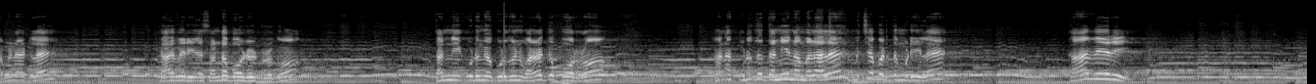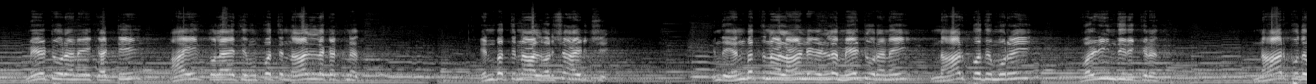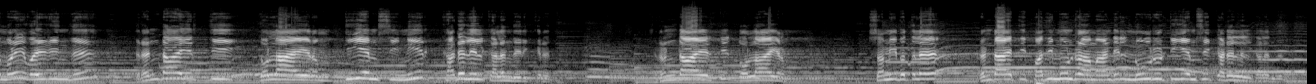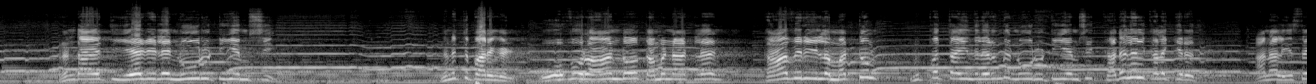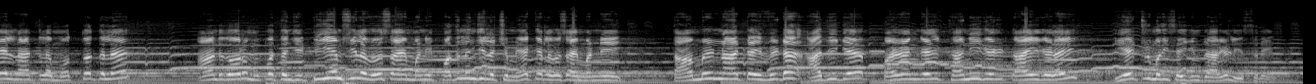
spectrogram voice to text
தமிழ்நாட்டில் காவேரியில் சண்டை போட்டுட்டு இருக்கோம் தண்ணி கொடுங்க கொடுங்கன்னு வழக்கு போடுறோம். ஆனால் கொடுத்த தண்ணியை நம்மளால மிச்சப்படுத்த முடியல. காவேரி மேட்டூர் அணை கட்டி ஆயிரத்தி தொள்ளாயிரத்தி முப்பத்தி நாலில் கட்டினது. எண்பத்தி நாலு வருஷம் ஆயிடுச்சு. இந்த எண்பத்தி நாலு ஆண்டுகளில் மேட்டூர் அணை நாற்பது முறை வழிந்திருக்கிறது நாற்பது முறை வழிந்து ரெண்டாயிரத்தி தொள்ளாயிரம் டிஎம்சி நீர் கடலில் கலந்திருக்கிறது. ரெண்டாயிரத்தி தொள்ளாயிரம். சமீபத்தில் ரெண்டாயிரத்தி பதிமூன்றாம் ஆண்டில் நூறு டிஎம்சி கடலில் கலந்தது. ரெண்டாயிரத்தி ஏழிலே நூறு டிஎம்சி நினைத்து பாருங்கள் ஒவ்வொரு ஆண்டும் தமிழ்நாட்டில் காவிரியில் மட்டும் முப்பத்தைந்துல இருந்து நூறு டிஎம்சி கடலில் கலக்கிறது. ஆனால் இஸ்ரேல் நாட்டில் மொத்தத்தில் ஆண்டுதோறும் முப்பத்தஞ்சு டிஎம்சியில் விவசாயம் பண்ணி பதினஞ்சு லட்சம் ஏக்கர்ல விவசாயம் பண்ணி தமிழ்நாட்டை விட அதிக பழங்கள் கனிகள் காய்களை ஏற்றுமதி செய்கின்றார்கள் இஸ்ரேல்.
